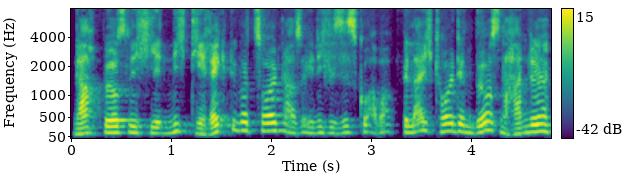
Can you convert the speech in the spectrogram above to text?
nachbörslich hier nicht direkt überzeugen, also ähnlich wie Cisco, aber vielleicht heute im Börsenhandel.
